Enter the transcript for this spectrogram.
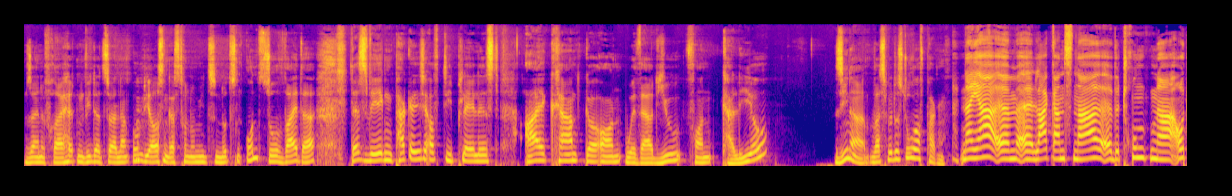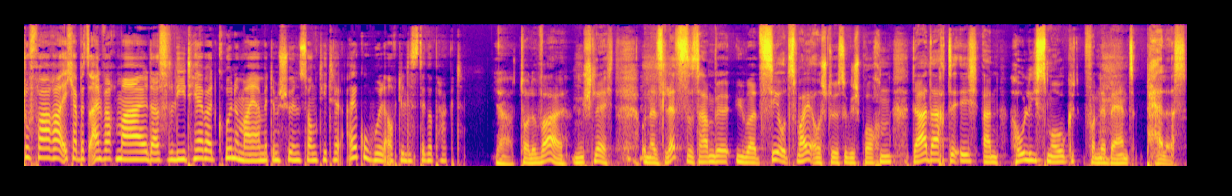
seine Freiheiten wieder zu erlangen, um die Außengastronomie zu nutzen und so weiter. Deswegen packe ich auf die Playlist I Can't Go On Without You von Kalio. Sina, was würdest du aufpacken? Naja, ähm, äh, lag ganz nah, äh, betrunkener Autofahrer. Ich habe jetzt einfach mal das Lied Herbert Grönemeyer mit dem schönen Songtitel Alkohol auf die Liste gepackt. Ja, tolle Wahl, nicht schlecht. Und als letztes haben wir über CO2-Ausstöße gesprochen. Da dachte ich an Holy Smoke von der Band Palace.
